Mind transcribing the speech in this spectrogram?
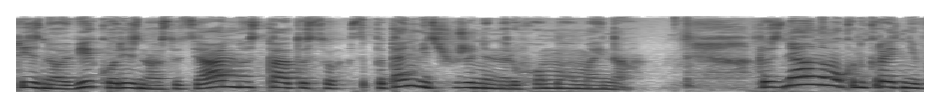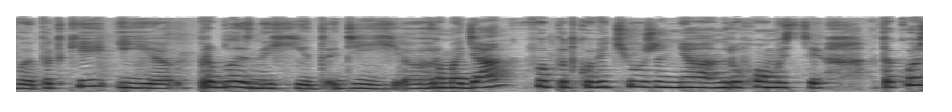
різного віку, різного соціального статусу, з питань відчуження нерухомого майна. Розглянемо конкретні випадки і приблизний хід дій громадян в випадку відчуження нерухомості, а також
